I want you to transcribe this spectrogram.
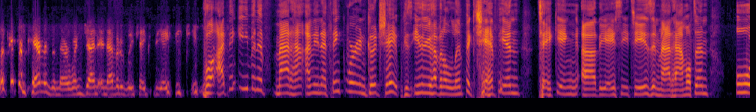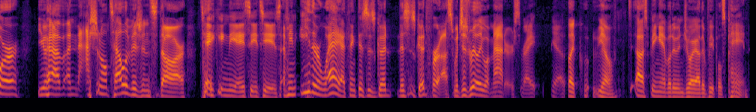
let's get some cameras in there when Jen inevitably takes the ACT. Well, I think even if Matt, ha- I mean, I think we're in good shape because either you have an Olympic champion taking uh, the ACTs in Matt Hamilton, or you have a national television star taking the ACTs. I mean, either way, I think this is good. This is good for us, which is really what matters, right? Yeah, like you know, us being able to enjoy other people's pain.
